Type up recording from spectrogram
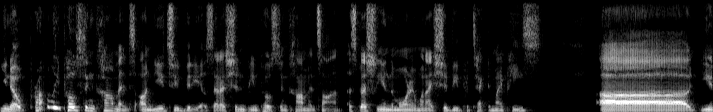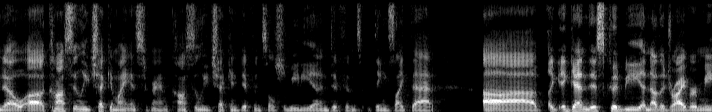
you know, probably posting comments on YouTube videos that I shouldn't be posting comments on, especially in the morning when I should be protecting my peace. Uh you know uh constantly checking my instagram constantly checking different social media and different things like that. Uh again this could be another driver me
